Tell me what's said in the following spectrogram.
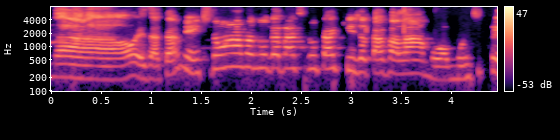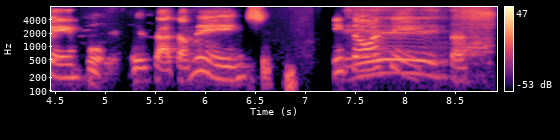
Não, exatamente. Não, a Manu Gavassi não está aqui, já estava lá, amor, há muito tempo. Exatamente. Então, assim, Eita. assim,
